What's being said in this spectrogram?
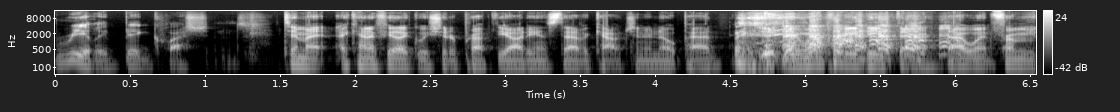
really big questions. Tim, I, I kind of feel like we should have prepped the audience to have a couch and a notepad. You you went pretty deep there. That went from,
